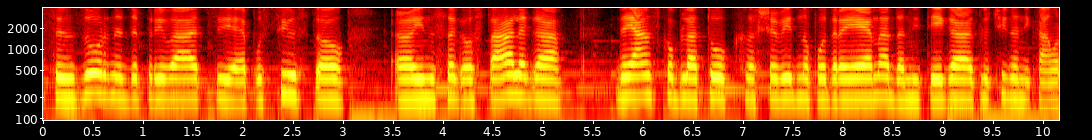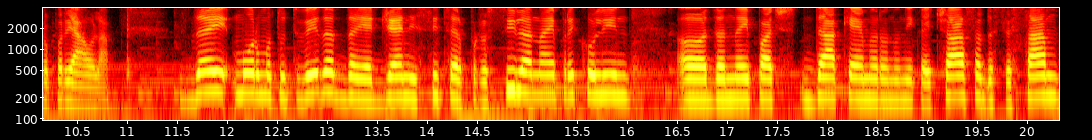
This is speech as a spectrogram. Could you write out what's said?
senzorne deprivacije, posilstv uh, in vsega ostalega, dejansko bila tako še vedno podrejena, da ni tega zločina nikamor prijavila. Zdaj moramo tudi vedeti, da je Jenny sicer prosila najprej Kolin, uh, da naj pač da Cameronu nekaj časa, da se sam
